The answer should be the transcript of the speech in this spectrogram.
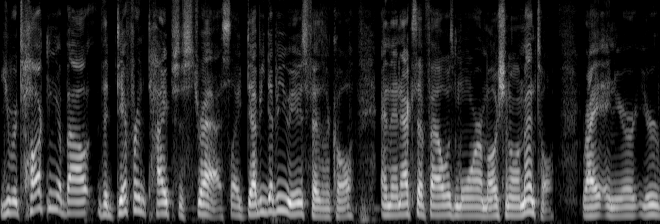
you were talking about the different types of stress. Like WWE is physical, and then XFL was more emotional and mental, right? And you're you're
